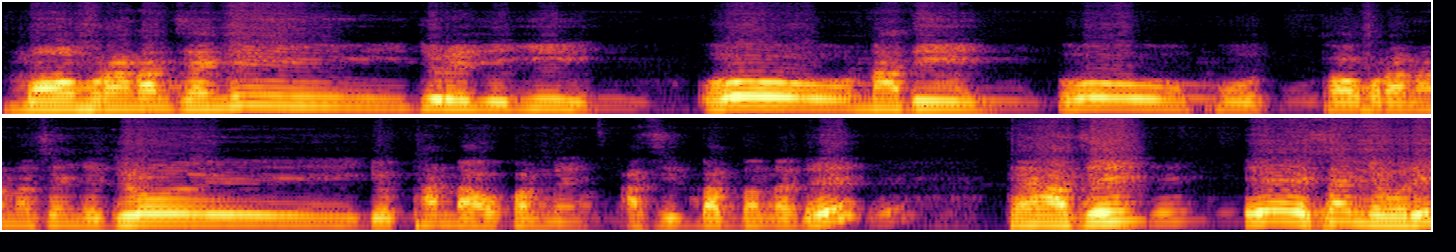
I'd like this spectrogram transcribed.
মহাপুরাণান জানি জুড়ে যে ও নাদিন ও ফুট মহাপুরাণান আছে জুড়ে যোগ ঠান্ডা ওখানে আশীর্বাদ না দে তে আজি এ সাইন করি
